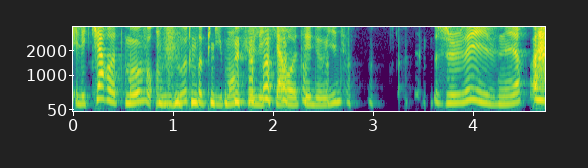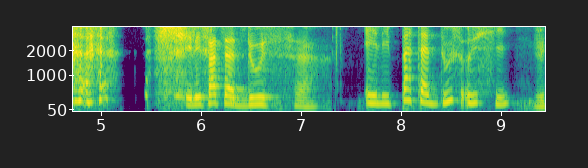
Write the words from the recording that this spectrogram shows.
Et les carottes mauves ont d'autres pigments que les caroténoïdes. Je vais y venir. Et les patates douces Et les patates douces aussi. Vu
